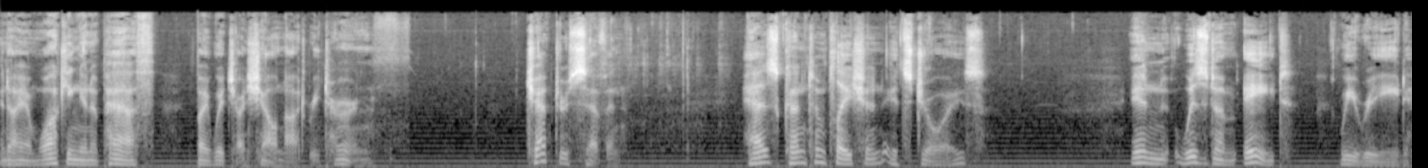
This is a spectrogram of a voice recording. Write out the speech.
and I am walking in a path by which I shall not return. Chapter 7 Has contemplation its joys? In Wisdom 8 we read,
